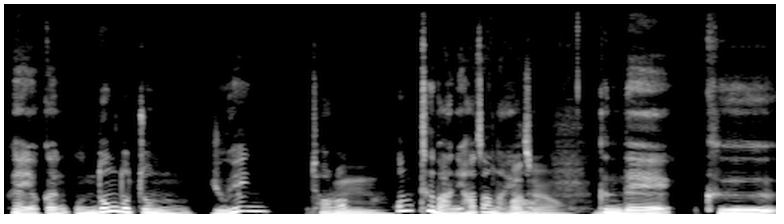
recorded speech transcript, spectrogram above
그냥 약간 운동도 좀 유행처럼 음, 홈트 많이 하잖아요. 맞아요. 음. 근데 그,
